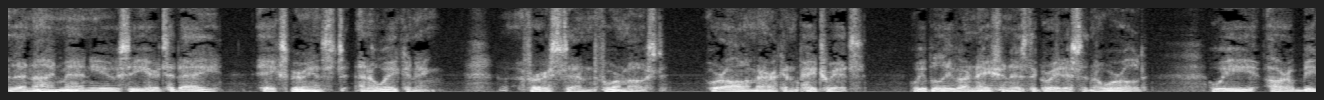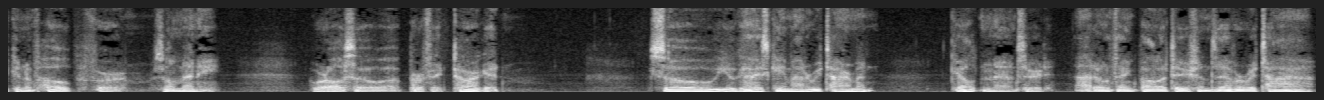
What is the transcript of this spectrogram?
The nine men you see here today experienced an awakening. First and foremost, we're all American patriots. We believe our nation is the greatest in the world. We are a beacon of hope for so many. We're also a perfect target. So, you guys came out of retirement? Kelton answered, I don't think politicians ever retire.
